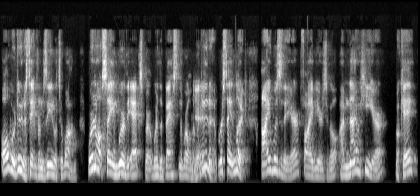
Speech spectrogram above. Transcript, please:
all we're doing is taking from zero to one. We're not saying we're the expert, we're the best in the world, and Yeah. we're doing it. We're saying, look, I was there five years ago. I'm now here. Okay,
